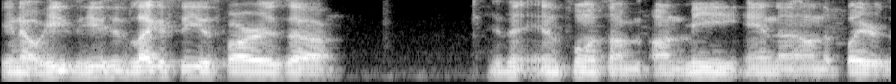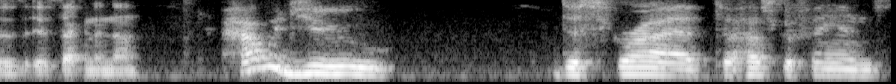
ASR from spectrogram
you know, he's, he's his legacy as far as uh, his influence on on me and uh, on the players is, is second to none. How would you describe to Husker fans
